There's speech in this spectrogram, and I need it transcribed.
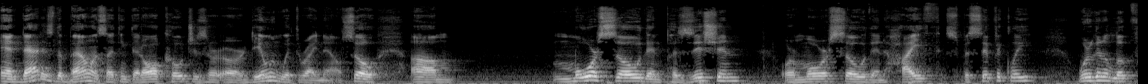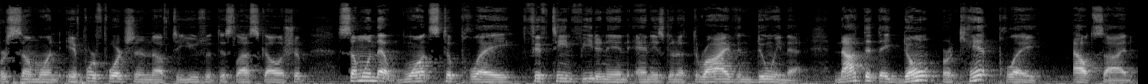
And that is the balance I think that all coaches are, are dealing with right now. So, um, more so than position or more so than height specifically, we're going to look for someone, if we're fortunate enough to use with this last scholarship, someone that wants to play 15 feet and in and is going to thrive in doing that. Not that they don't or can't play outside,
